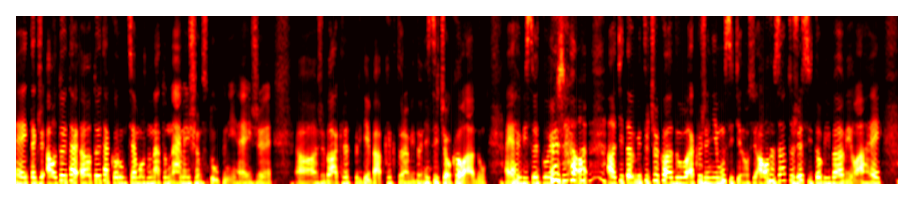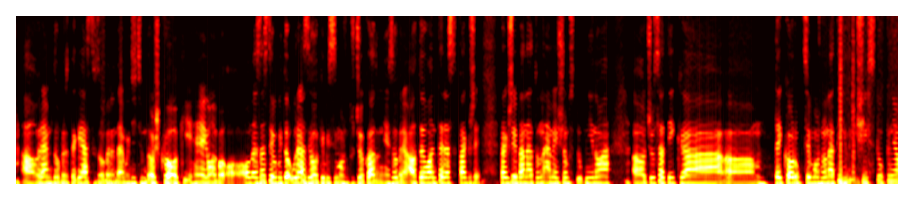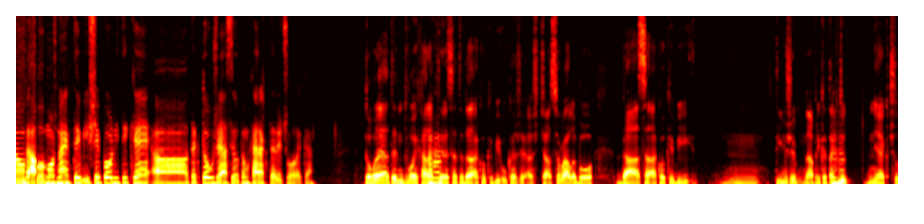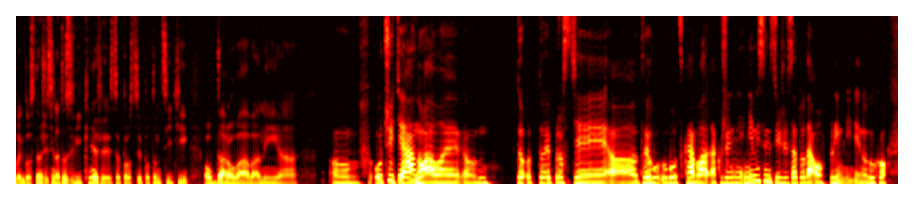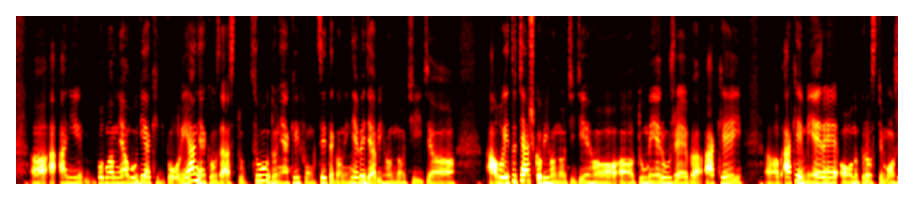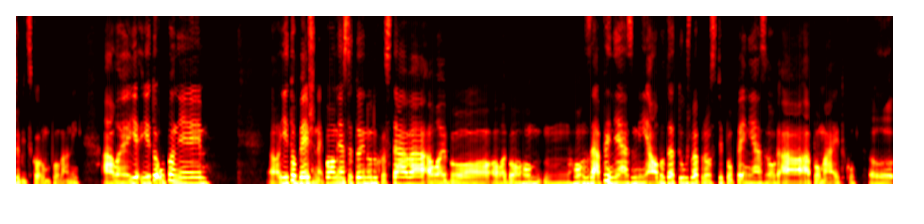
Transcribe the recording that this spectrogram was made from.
Hej, takže, ale to je, tá, to je tá korupcia možno na tom najmenšom stupni, hej, že, uh, že veľakrát príde babka, ktorá mi donesie čokoládu. A ja jej vysvetľujem, že ale, ale teta mi tú čokoládu akože nemusíte nosiť. A ona za to, že si to vybavila, hej. A vrajím, dobre, tak ja si zoberiem, dám deťom do škôlky, hej, lebo ona zase by to urazilo, keby si možno tú čokoládu nezobrala. Ale to je len teraz fakt, že, fakt, že iba na tom najmenšom stupni. No a uh, čo sa týka uh, tej korupcie možno na tých vyšších stupňoch, alebo možno aj v tej vyššej politike, uh, tak to už je asi tom charaktere človeka. Dobre, a ten tvoj charakter uh-huh. sa teda ako keby ukáže až časom, alebo dá sa ako keby hm, tým, že napríklad takto uh-huh. nejak človek dostane, že si na to zvykne, že sa proste potom cíti obdarovávaný a... Uh, určite áno, ale uh, to, to je proste, uh, to je ľudská vláda, akože ne, nemyslím si, že sa to dá ovplyvniť. Jednoducho, uh, ani podľa mňa ľudia, keď volia nejakého zástupcu do nejakej funkcie, tak oni nevedia vyhodnotiť uh, alebo je to ťažko vyhodnotiť jeho uh, tú mieru, že v akej, uh, v akej miere on proste môže byť skorumpovaný. Ale je, je to úplne je to bežné. Podľa mňa sa to jednoducho stáva, alebo, alebo ho, mm, ho za peniazmi, alebo tá túžba proste po peniazoch a, a po majetku.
